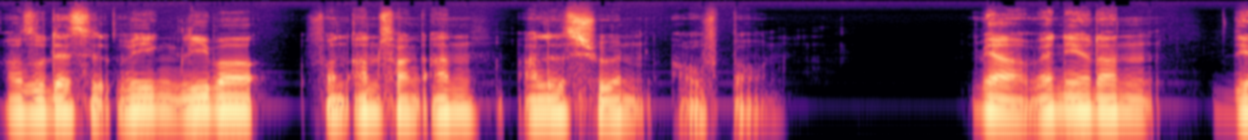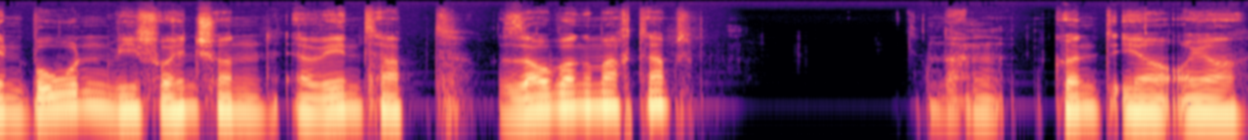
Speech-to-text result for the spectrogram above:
Also deswegen lieber von Anfang an alles schön aufbauen. Ja, wenn ihr dann den Boden, wie vorhin schon erwähnt habt, sauber gemacht habt, dann könnt ihr euer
